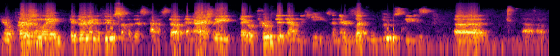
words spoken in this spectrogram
you know, personally, if they're going to do some of this kind of stuff, and they're actually they've approved it down the Keys, and they're letting loose these uh, uh,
